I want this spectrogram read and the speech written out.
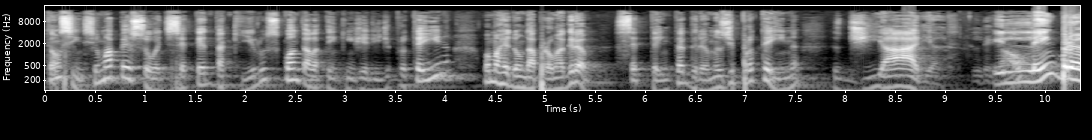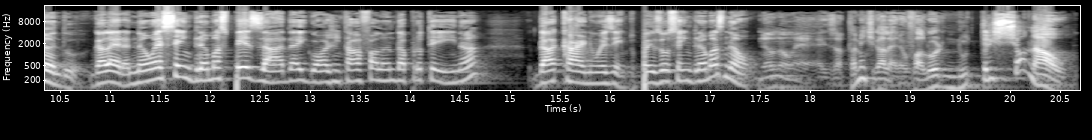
Então, assim, se uma pessoa de 70 quilos, quanto ela tem que ingerir de proteína? Vamos arredondar para 1 grama? 70 gramas de proteína diária. Legal. E lembrando, galera, não é 100 gramas pesada, igual a gente tava falando da proteína da carne, um exemplo. Pesou 100 gramas, não. Não, não, é exatamente, galera. É o valor nutricional.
